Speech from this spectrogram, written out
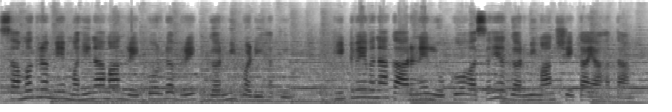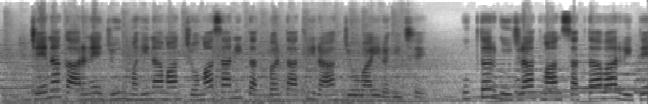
સમગ્ર મે મહિનામાં રેકોર્ડ બ્રેક ગરમી પડી હતી. હીટવેવના કારણે લોકો અસહ્ય ગરમીમાં શેકાયા હતા. જેના કારણે જૂન મહિનામાં ચોમાસાની તત્પરતાથી રાહ જોવાઈ રહી છે. ઉત્તર ગુજરાતમાં સત્તાવાર રીતે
